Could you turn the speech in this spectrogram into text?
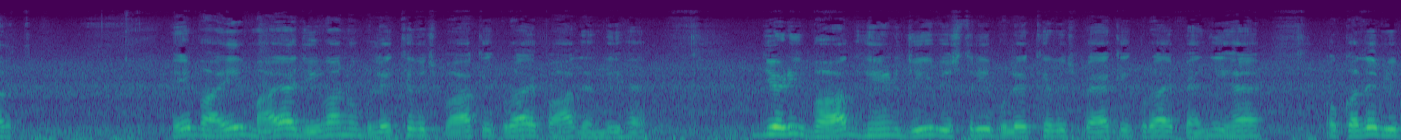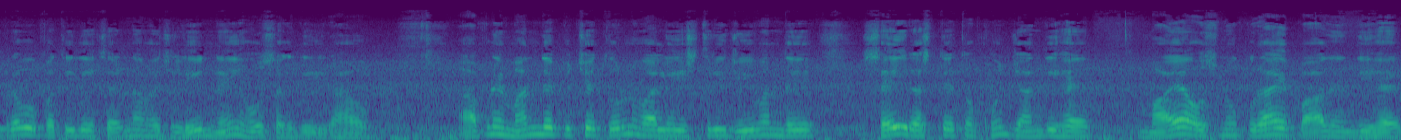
ਅਰਥ ਇਹ ਭਾਈ, ਮਾਇਆ ਜੀਵਾਂ ਨੂੰ ਬੁਲੇਖੇ ਵਿੱਚ ਪਾ ਕੇ ਕੁਰਾਏ ਪਾ ਦਿੰਦੀ ਹੈ। ਜਿਹੜੀ ਭਾਗਹੀਣ ਜੀਵ ਇਸਤਰੀ ਬੁਲੇਖੇ ਵਿੱਚ ਪੈ ਕੇ ਕੁਰਾਏ ਪੈਂਦੀ ਹੈ, ਉਹ ਕਦੇ ਵੀ ਪ੍ਰਭੂ ਪਤੀ ਦੇ ਚਰਨਾਂ ਵਿੱਚ ਲੀਨ ਨਹੀਂ ਹੋ ਸਕਦੀ। ਰਹਾਓ, ਆਪਣੇ ਮਨ ਦੇ ਪਿੱਛੇ ਤੁਰਨ ਵਾਲੀ ਇਸਤਰੀ ਜੀਵਨ ਦੇ ਸਹੀ ਰਸਤੇ ਤੋਂ ਖੁੰਝ ਜਾਂਦੀ ਹੈ। ਮਾਇਆ ਉਸ ਨੂੰ ਕੁਰਾਏ ਪਾ ਦਿੰਦੀ ਹੈ।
